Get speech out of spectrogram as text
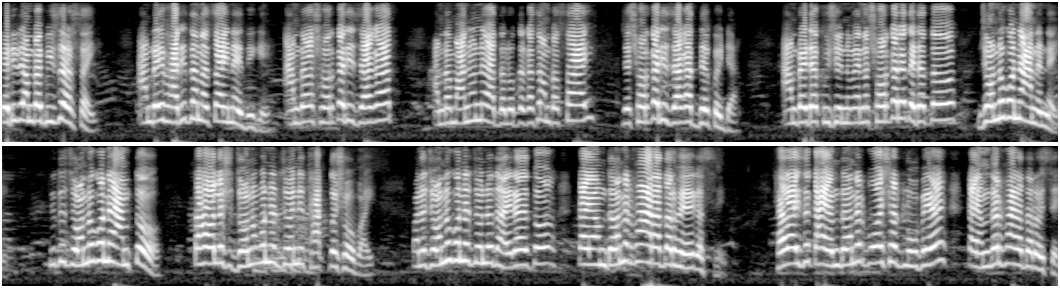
এটির আমরা বিচার চাই। আমরা এই ভারী থানা চাই না এদিকে। আমরা সরকারি জায়গাত আমরা মাননীয় আদালতের কাছে আমরা চাই যে সরকারি জায়গাত দেখ এটা। আমরা এটা খুশি নেব না সরকারের এটা তো জনগণে আনে নাই। যদি জনগণে আনতো, তাহলে জনগণের জন্য থাকতো সবাই। মানে জনগণের জন্য না এটা তো তাই কায়াম দেওয়ানের ফারাদার হয়ে গেছে। হেরাইছে কায়েমদানের পয়সা পয়সার লোভে কায়েমদার ফারাদা রয়েছে।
